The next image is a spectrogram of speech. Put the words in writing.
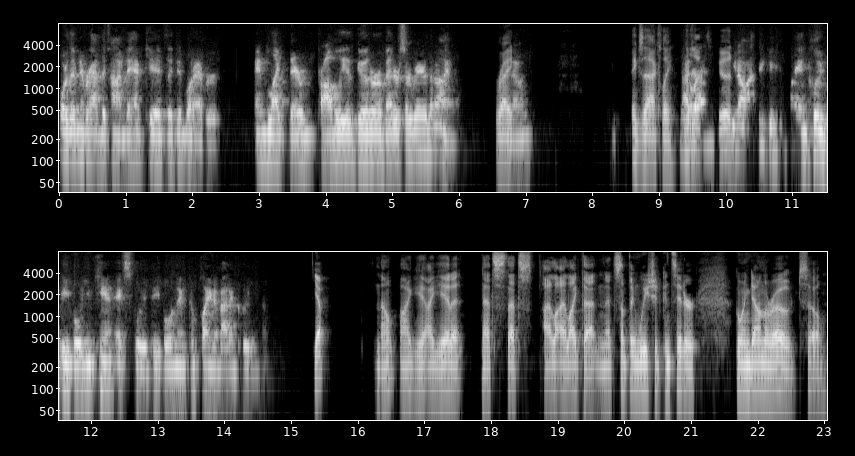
or they've never had the time. They had kids, they did whatever, and like they're probably as good or a better surveyor than I am. Right. You know, Exactly. Well, that's good. you know, I think if you want to include people, you can't exclude people and then complain about including them. Yep. No, I get I get it. That's that's I, li- I like that, and that's something we should consider going down the road. So,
